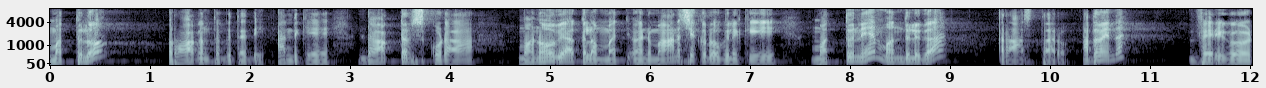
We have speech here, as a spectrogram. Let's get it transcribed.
మత్తులో రోగం తగ్గుతుంది. అందుకే డాక్టర్స్ కూడా మనోవ్యాకులం మధ్య మానసిక రోగులకి మత్తునే మందులుగా రాస్తారు. అర్థమైందా? Very good.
